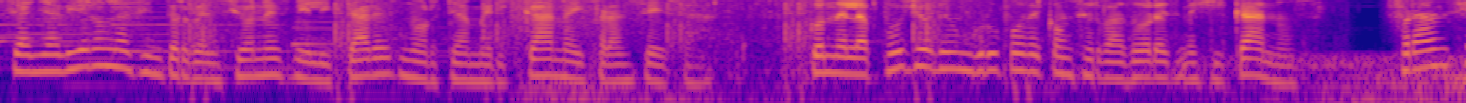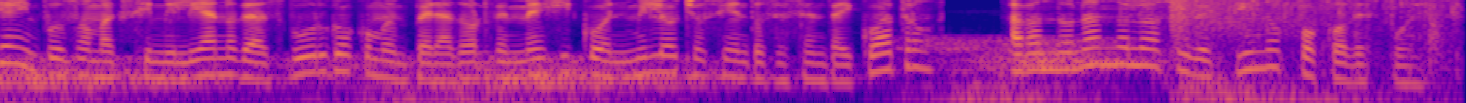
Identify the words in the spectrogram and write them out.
se añadieron las intervenciones militares norteamericana y francesa. Con el apoyo de un grupo de conservadores mexicanos, Francia impuso a Maximiliano de Habsburgo como emperador de México en 1864, abandonándolo a su destino poco después.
